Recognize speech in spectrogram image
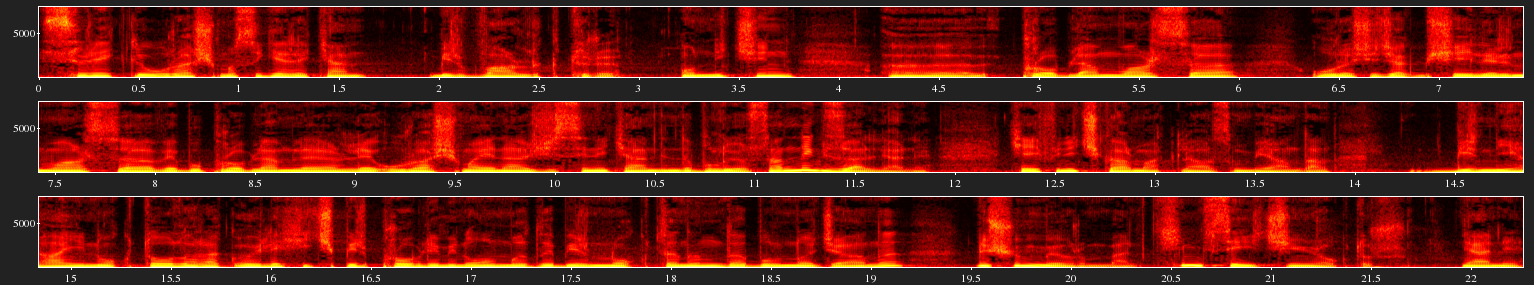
sürekli uğraşması gereken bir varlık türü. Onun için e, problem varsa, uğraşacak bir şeylerin varsa ve bu problemlerle uğraşma enerjisini kendinde buluyorsan ne güzel yani. Keyfini çıkarmak lazım bir yandan. Bir nihai nokta olarak öyle hiçbir problemin olmadığı bir noktanın da bulunacağını düşünmüyorum ben. Kimse için yoktur. Yani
